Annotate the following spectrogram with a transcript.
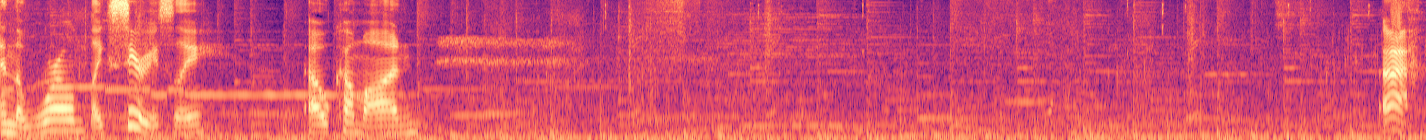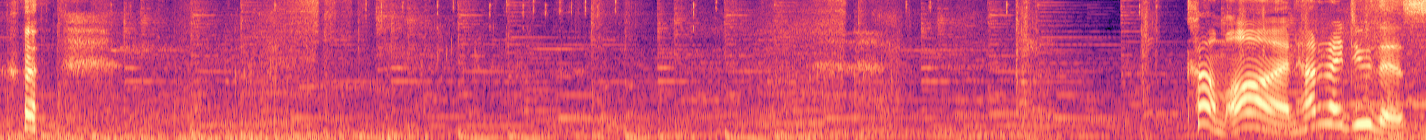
In the world? Like, seriously? Oh, come on. Ah! Come on, how did I do this?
